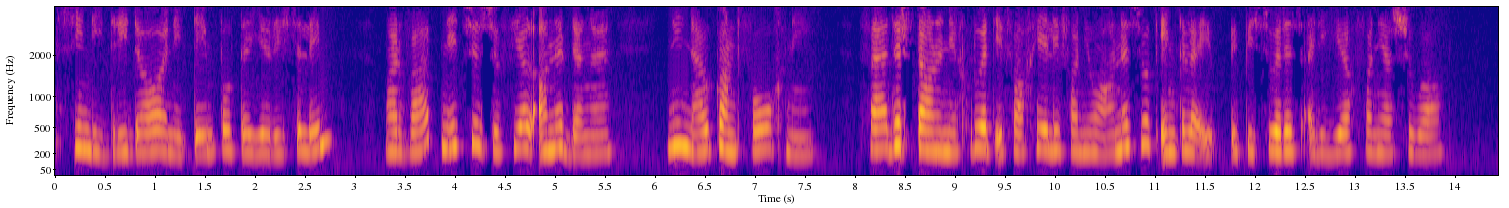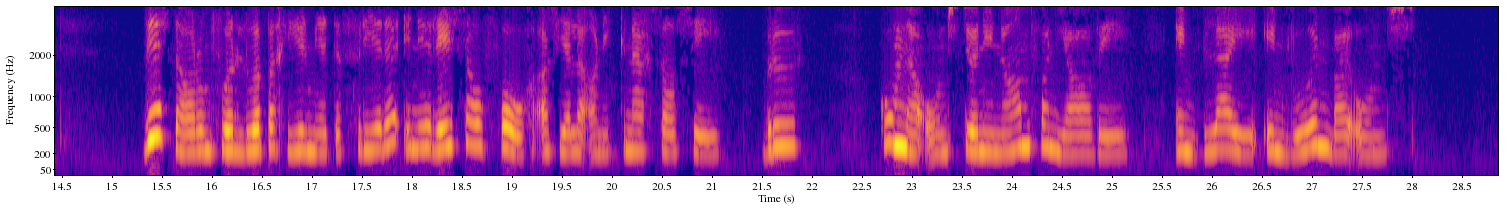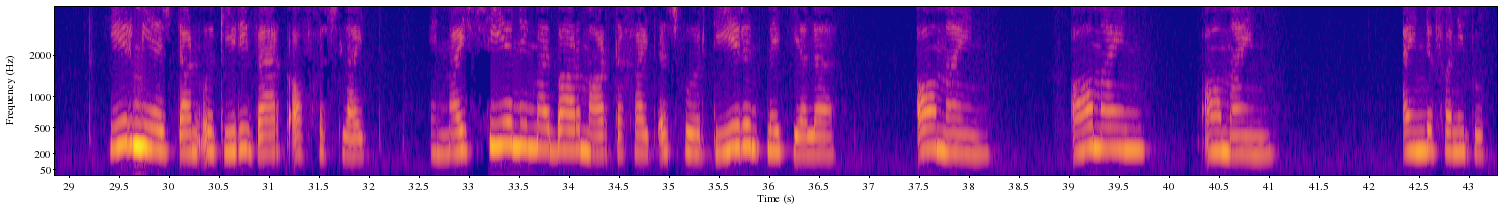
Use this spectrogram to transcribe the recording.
Sien die drie daag in die tempel te Jerusalem, maar wat, net so soveel ander dinge, nie nou kan volg nie. Verder staan in die groot evangelie van Johannes ook enkele episodes uit die jeug van Yahshua. Wees daarom voorlopig hiermee tevrede en die rest sal volg as jylle aan die knecht sal sê, Broer, kom na ons toe in die naam van Yahweh en bly en woon by ons. Hiermee is dan ook hierdie werk afgesluit en my sien en my barmhartigheid is voordierend met jylle. Amen, Amen, Amen. Einde van die boek.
